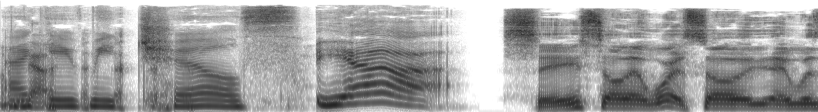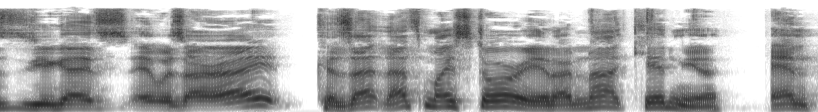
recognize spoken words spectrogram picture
That nuts. gave me chills. Yeah. See? So it worked. So it was you guys it was all right cuz that that's my story and I'm not kidding you. And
